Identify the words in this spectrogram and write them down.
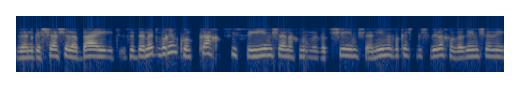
זה הנגשה של הבית, זה באמת דברים כל כך בסיסיים שאנחנו מבקשים, שאני מבקשת בשביל החברים שלי.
